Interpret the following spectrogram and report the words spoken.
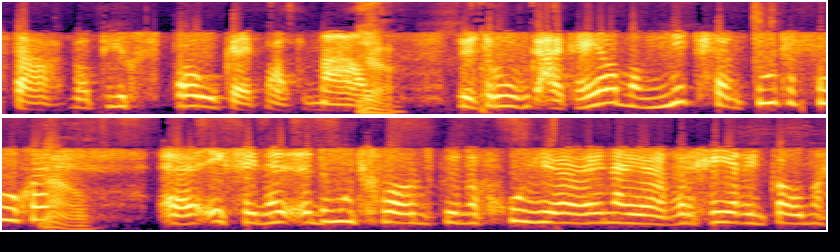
sta, wat hij gesproken heeft allemaal. Ja. Dus daar hoef ik eigenlijk helemaal niks aan toe te voegen. Nou. Uh, ik vind, er moet gewoon een goede nou ja, regering komen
